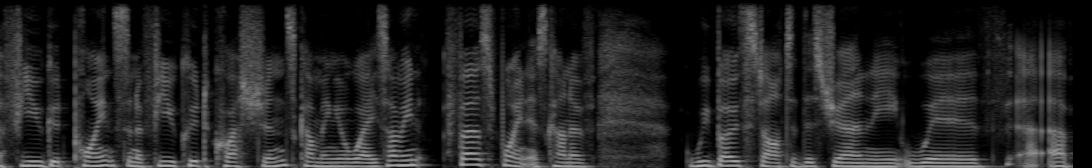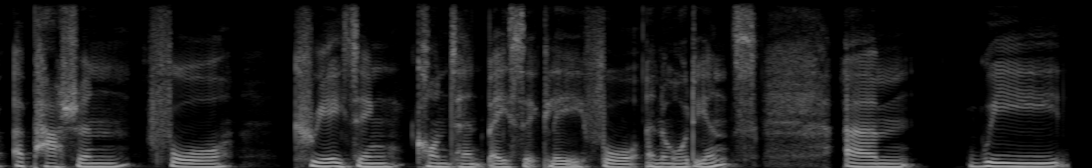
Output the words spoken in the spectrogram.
a few good points and a few good questions coming your way. So, I mean, first point is kind of we both started this journey with a, a, passion for creating content basically for an audience. Um, we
